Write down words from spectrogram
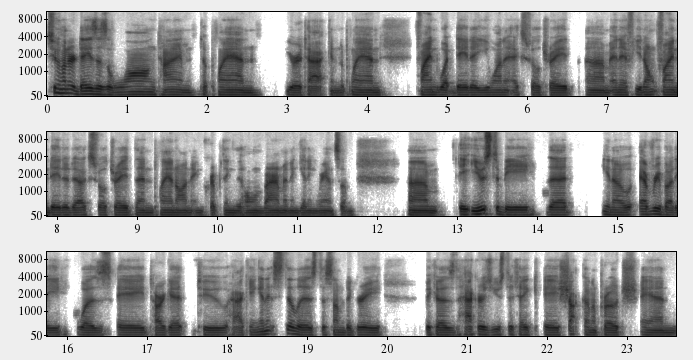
200 days is a long time to plan your attack and to plan find what data you want to exfiltrate. Um, and if you don't find data to exfiltrate, then plan on encrypting the whole environment and getting ransom. Um, it used to be that you know everybody was a target to hacking, and it still is to some degree because hackers used to take a shotgun approach and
